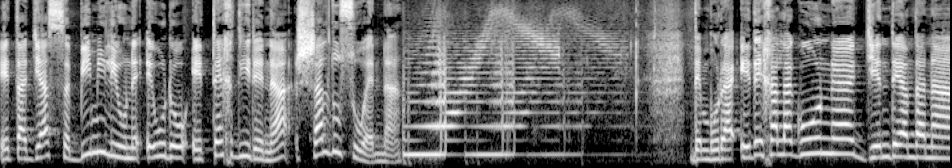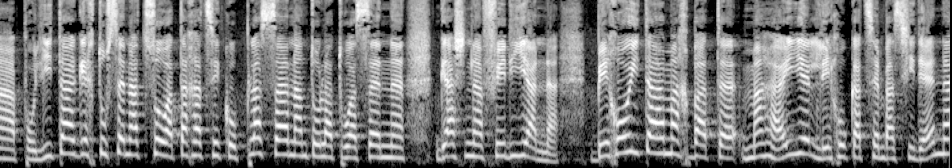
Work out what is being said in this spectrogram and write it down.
Eta jaz bi miliun euro eterdirena saldu zuen. Denbora edegalagun, jende handana polita gertu zen atzo atagatzeko plazan antolatua zen gasna ferian. Berroita hamar bat mahai lehokatzen baziren,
